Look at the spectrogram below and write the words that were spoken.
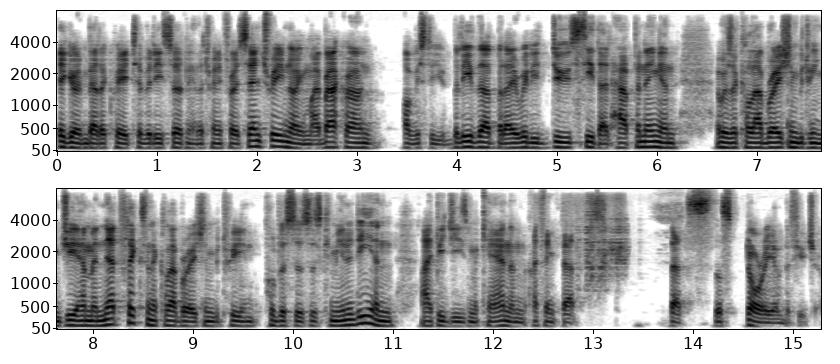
bigger and better creativity. Certainly in the 21st century, knowing my background, obviously you'd believe that, but I really do see that happening. And it was a collaboration between GM and Netflix and a collaboration between Publicis' community and IPG's McCann. And I think that's, that's the story of the future.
